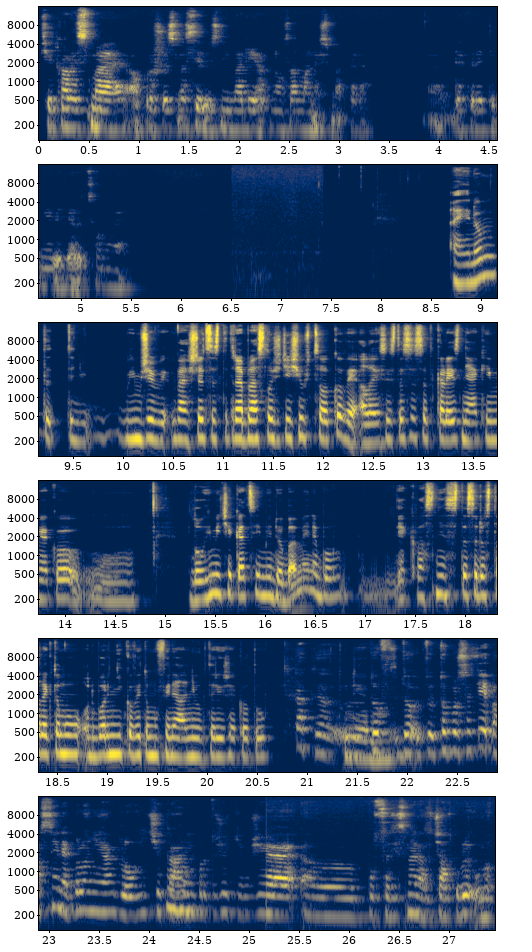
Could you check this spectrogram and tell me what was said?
čekali jsme a prošli jsme si různýma diagnózama, než jsme teda eh, definitivně věděli, co mu je. A jenom teď, teď vím, že vaše cesta teda byla složitější už celkově, ale jestli jste se setkali s nějakými jako mm, dlouhými čekacími dobami, nebo jak vlastně jste se dostali k tomu odborníkovi, tomu finálnímu, který řekl tu Tak tu eh, to, to, to, podstatě vlastně nebylo nějak dlouhý čekání, mm-hmm. protože tím, že uh, v podstatě jsme na začátku byli u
